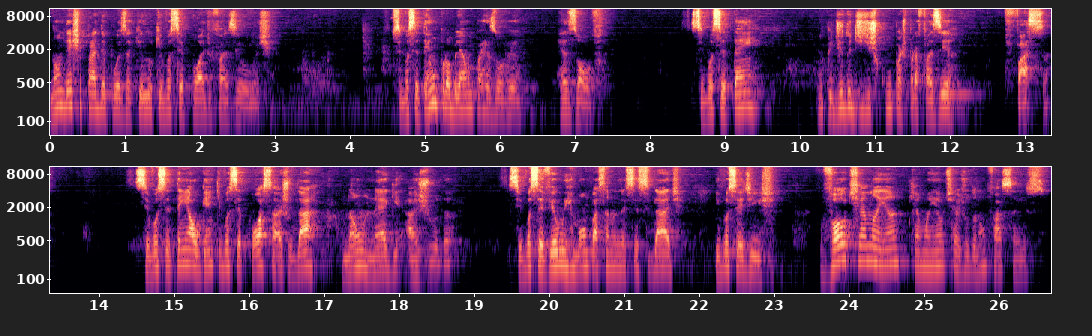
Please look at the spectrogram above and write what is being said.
Não deixe para depois aquilo que você pode fazer hoje. Se você tem um problema para resolver, resolve. Se você tem um pedido de desculpas para fazer, faça. Se você tem alguém que você possa ajudar, não negue ajuda. Se você vê um irmão passando necessidade e você diz, volte amanhã, que amanhã eu te ajudo, não faça isso.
